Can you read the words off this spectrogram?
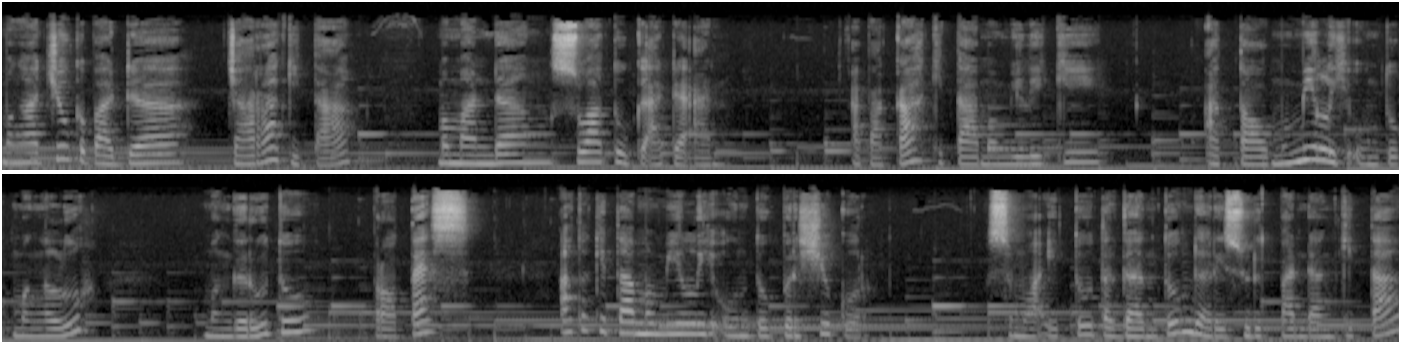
mengacu kepada cara kita memandang suatu keadaan. Apakah kita memiliki atau memilih untuk mengeluh, menggerutu, protes, atau kita memilih untuk bersyukur? Semua itu tergantung dari sudut pandang kita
